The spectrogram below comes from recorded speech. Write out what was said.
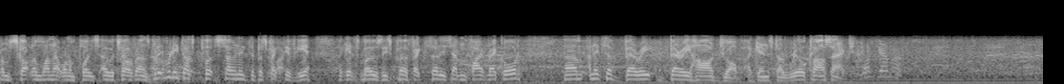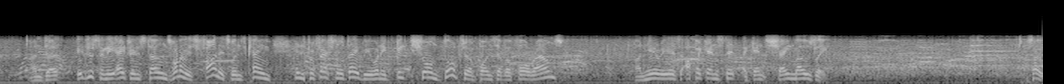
from Scotland. Won that one on points over 12 rounds. But it really does put Stone into perspective here against Mosley's perfect 37 fight record. Um, and it's a very, very hard job against a real class act. And uh, interestingly, Adrian Stone's one of his finest wins came in his professional debut when he beat Sean Daughtry on points over four rounds. And here he is up against it against Shane Mosley. So,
